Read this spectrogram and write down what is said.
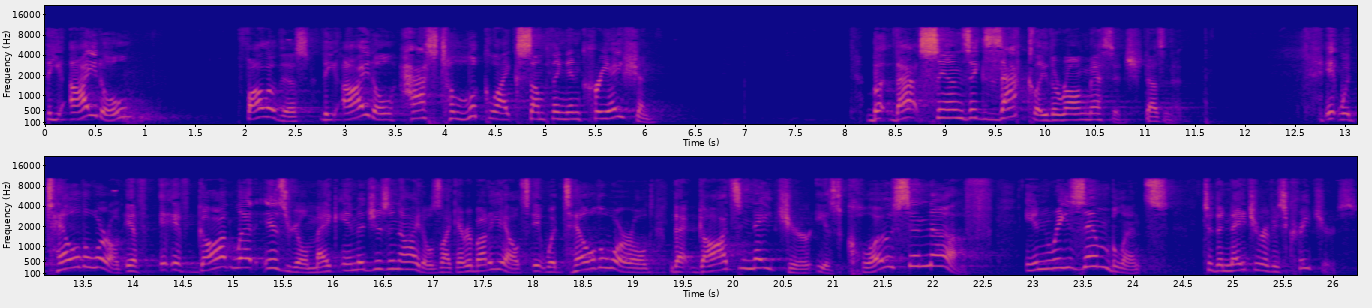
the idol, follow this, the idol has to look like something in creation. But that sends exactly the wrong message, doesn't it? It would tell the world, if, if God let Israel make images and idols like everybody else, it would tell the world that God's nature is close enough in resemblance to the nature of his creatures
